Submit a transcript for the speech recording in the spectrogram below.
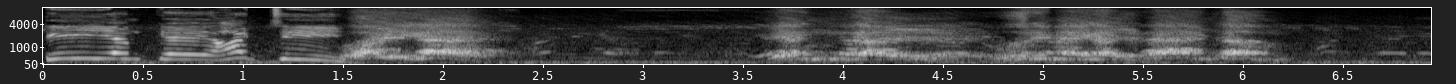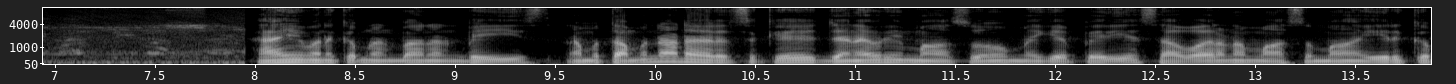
டிஎம்கே ஆட்சி. ஹாய் வணக்கம் நண்பா நண்பீஸ் நம்ம தமிழ்நாடு அரசுக்கு ஜனவரி மாதம் மிகப்பெரிய சவாலான மாதமாக இருக்க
